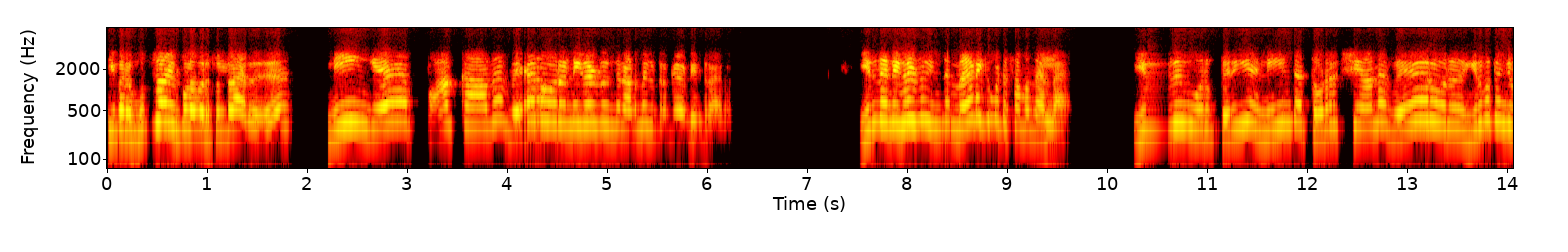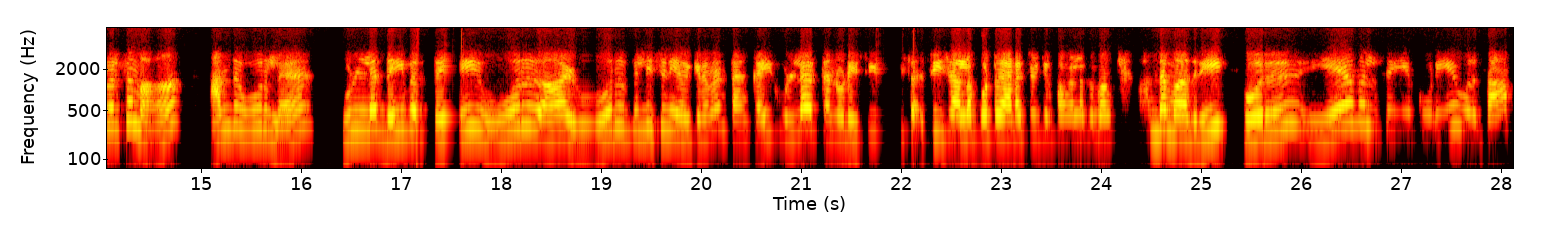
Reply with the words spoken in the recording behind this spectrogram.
இவர் முத்துசாமி புலவர் சொல்றாரு நீங்க பார்க்காத வேற ஒரு நிகழ்வு இங்க நடந்துகிட்டு இருக்கு அப்படின்றாரு. இந்த நிகழ்வு இந்த மேடைக்கு மட்டும் சம்பந்தம் இல்ல. இது ஒரு பெரிய நீண்ட தொடர்ச்சியான வேறொரு இருபத்தஞ்சு வருஷமா அந்த ஊர்ல உள்ள தெய்வத்தை ஒரு ஆள் ஒரு பில்லிசனி வைக்கிறவன் தன் கைக்குள்ள தன்னுடைய சீசால போட்டு அடைச்சு வச்சிருப்பாங்கல்ல சொல்லுவாங்க. அந்த மாதிரி ஒரு ஏவல் செய்யக்கூடிய ஒரு சாப்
